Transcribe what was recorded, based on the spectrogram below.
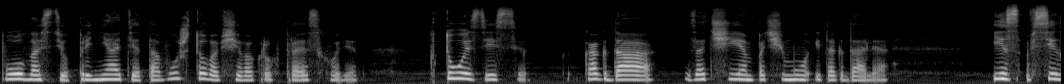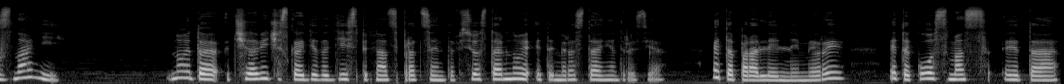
полностью принятие того, что вообще вокруг происходит. Кто здесь, когда, зачем, почему и так далее. Из всех знаний, ну это человеческое где-то 10-15%, все остальное это мироздание, друзья. Это параллельные миры, это космос, это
